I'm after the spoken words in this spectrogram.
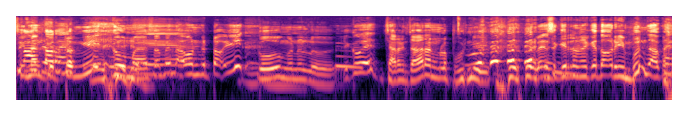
Sing nang gedung iku mas. Sampean tak kokon ngetok iku ngono lho. Iku jarang-jarang mlebu nih lek sekiranya ketok rimbun aku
